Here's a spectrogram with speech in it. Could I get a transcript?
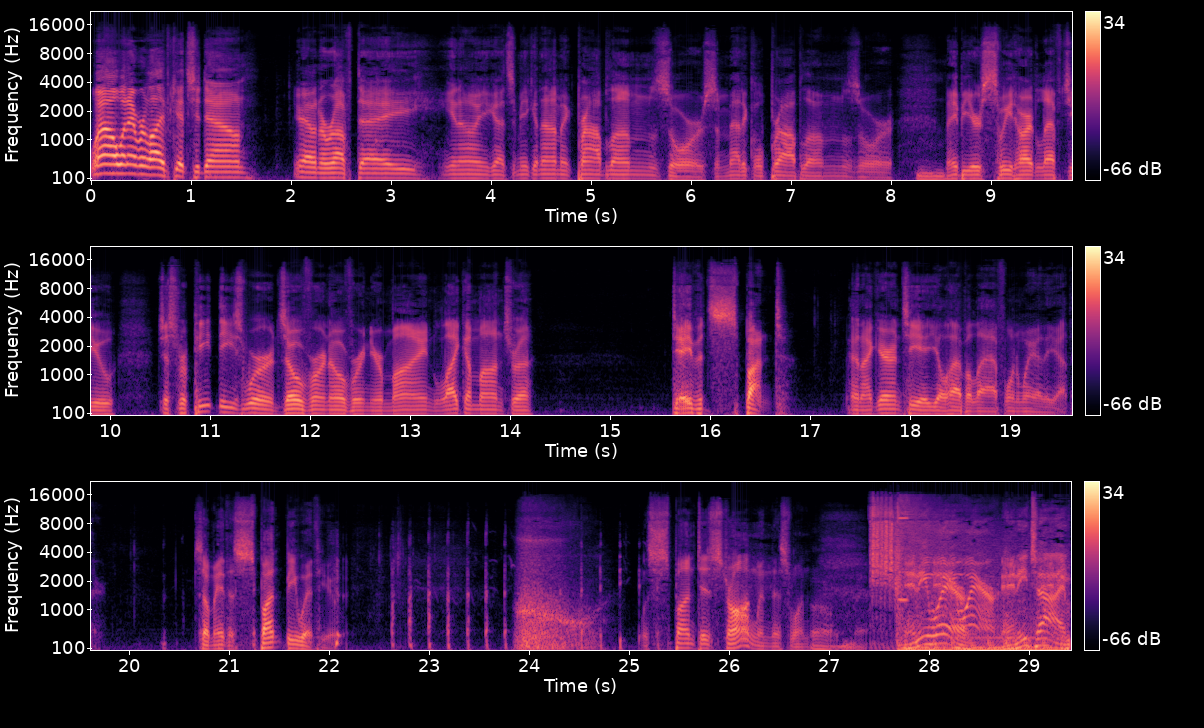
well, whenever life gets you down, you're having a rough day. You know, you got some economic problems or some medical problems, or Mm-hmm. maybe your sweetheart left you. Just repeat these words over and over in your mind like a mantra. David Spunt. And I guarantee you, you'll have a laugh one way or the other. So may the spunt be with you. the spunt is strong in this one. Oh, anywhere, anywhere anytime.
